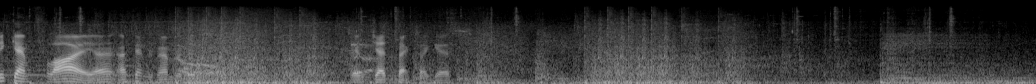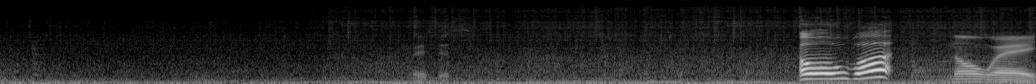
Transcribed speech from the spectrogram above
They can fly. I, I can't remember this. They have jetpacks, I guess. What is this? Oh, what? No way.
